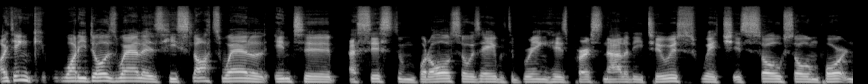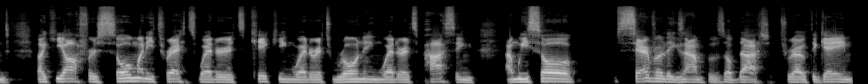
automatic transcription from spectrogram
I think what he does well is he slots well into a system, but also is able to bring his personality to it, which is so, so important. Like he offers so many threats, whether it's kicking, whether it's running, whether it's passing. And we saw several examples of that throughout the game.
